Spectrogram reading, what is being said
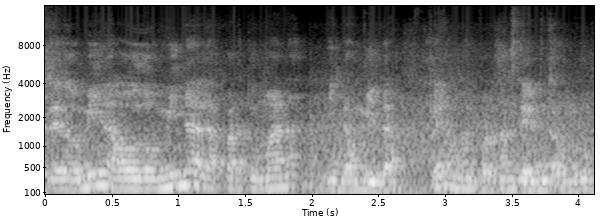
predomina o domina la parte humana y la humildad, que es lo más importante dentro de un grupo.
